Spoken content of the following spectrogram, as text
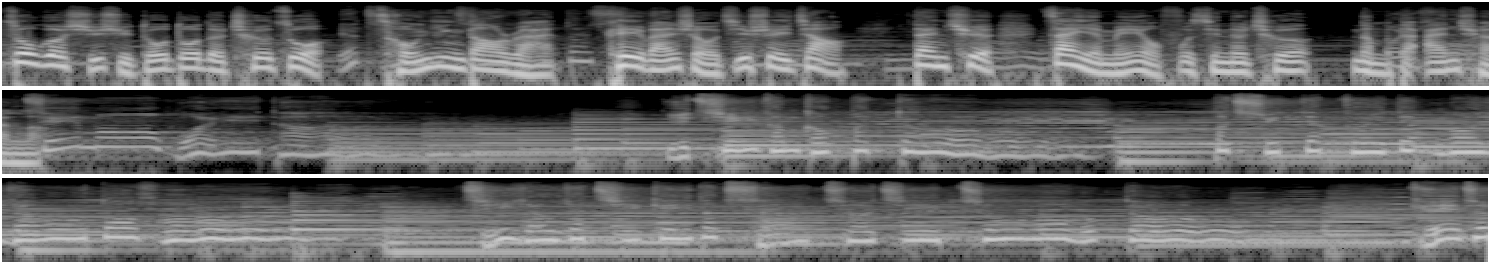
坐过许许多多的车座，从硬到软，可以玩手机睡觉，但却再也没有父亲的车那么的安全了。如此感觉不到，不说一句的爱有多好，只有一次记得实在接触到，骑着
